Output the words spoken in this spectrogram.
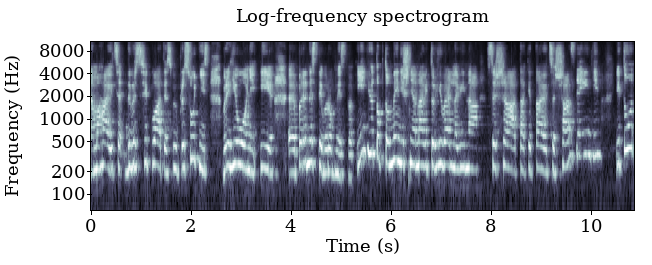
намагаються диверсифікувати свою присутність в регіоні і перенести виробництво в Індію. Тобто нинішня навіть торгівельна війна США та Китаю це шанс для Індії. І тут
